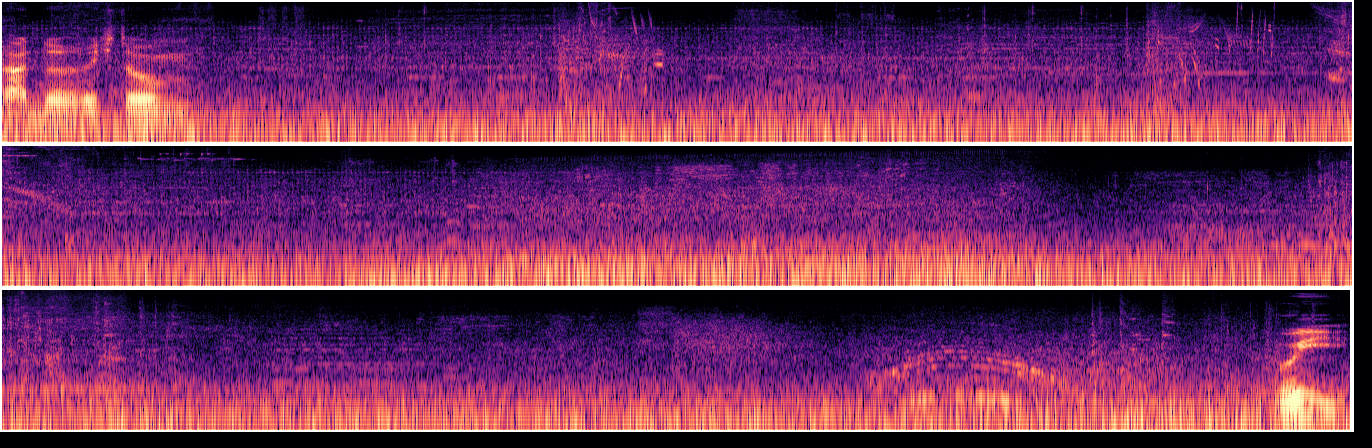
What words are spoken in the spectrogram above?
Andere Richtung. Hui.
